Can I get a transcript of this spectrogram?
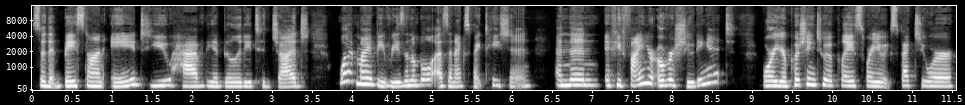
so that based on age, you have the ability to judge what might be reasonable as an expectation. And then if you find you're overshooting it or you're pushing to a place where you expect your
